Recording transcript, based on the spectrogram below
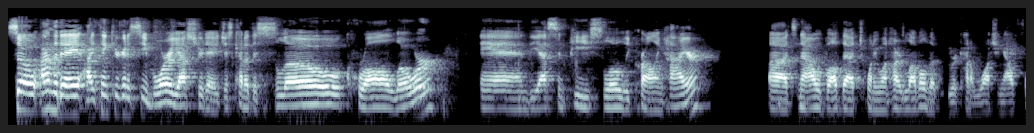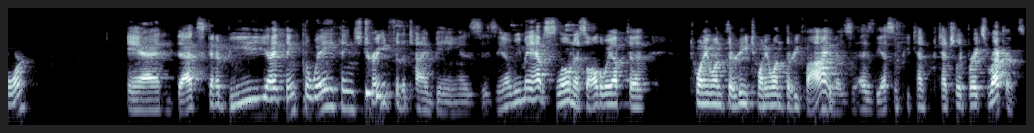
so on the day, I think you're going to see more yesterday, just kind of the slow crawl lower, and the S&P slowly crawling higher. Uh, it's now above that 2100 level that we were kind of watching out for. And that's going to be, I think, the way things trade for the time being. Is, is you know we may have slowness all the way up to 2130, 2135 as, as the S&P potentially breaks records.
